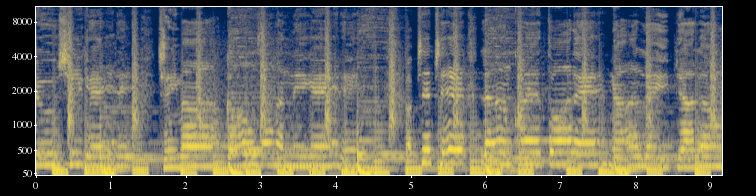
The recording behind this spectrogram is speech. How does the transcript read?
တူရှိခဲ့တဲ့ချိန်မှာကောင်းဆောင်ကနေခဲ့တဲ့ဘာဖြစ်ဖြစ်လမ်းခွဲသွားတဲ့ငါလေးပြလုံး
